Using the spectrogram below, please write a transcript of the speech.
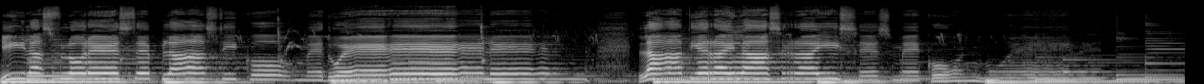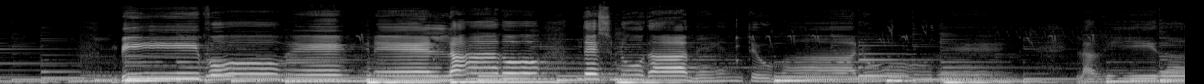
y las flores de plástico me duelen. La tierra y las raíces me conmueven. Vivo en el lado desnudamente humano de la vida.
